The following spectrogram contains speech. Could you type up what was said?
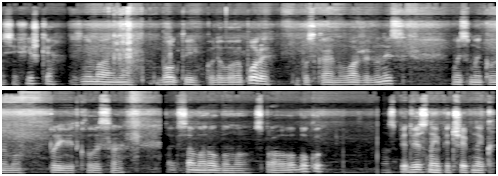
усі фішки. Знімаємо болти кольової опори, опускаємо важель вниз, висмикуємо привід колеса. Так само робимо з правого боку. У нас підвісний підшипник.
